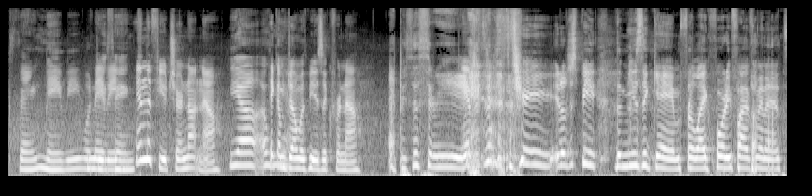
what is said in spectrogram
thing, maybe. What Maybe do you think? in the future, not now. Yeah, I think I'm done with music for now. Episode three. Episode Three. It'll just be the music game for like 45 minutes.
